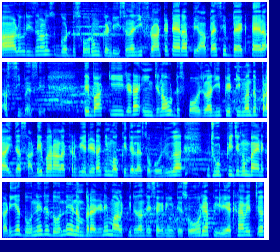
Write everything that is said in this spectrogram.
all original good showroom condition ਹੈ ਜੀ। ਫਰੰਟ ਟਾਇਰ ਆ 50 ਪੈਸੇ ਬੈਕ ਟਾਇਰ ਆ 80 ਪੈਸੇ। ਤੇ ਬਾਕੀ ਜਿਹੜਾ ਇੰਜਨ ਆ ਉਹ ਡਿਸਪੋਜ਼ਲ ਆ ਜੀ, ਪੇਟੀਮੰਦ ਪ੍ਰਾਈਜ਼ ਆ 12.5 ਲੱਖ ਰੁਪਏ ਜਿਹੜਾ ਕਿ ਮੌਕੇ ਤੇ ਲੈਸ ਹੋ ਜਾਊਗਾ। ਯੂਪੀ ਚ ਕੰਬਾਈਨ ਖੜੀ ਆ, ਦੋਨੇ ਤੇ ਦੋਨੇ ਨੰਬਰ ਆ ਜਿਹੜੇ ਮਾਲਕ ਵੀਰਾਂ ਦੇ ਸਕਰੀਨ ਤੇ ਸੋ ਰਿਹਾ ਪੀਲੇ ਅੱਖਰਾਂ ਵਿੱਚ।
